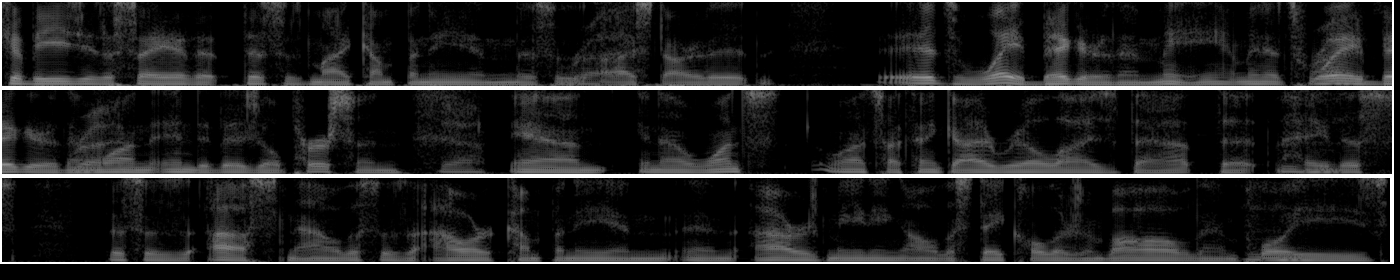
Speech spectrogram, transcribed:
could be easy to say that this is my company and this is Right. I started. It, It's way bigger than me. I mean, it's way Right. bigger than Right. one individual person. Yeah. and you know once once i think i realized that that hey Mhm. this this is us now this is our company and and ours meaning all the stakeholders involved the Mm-hmm. employees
